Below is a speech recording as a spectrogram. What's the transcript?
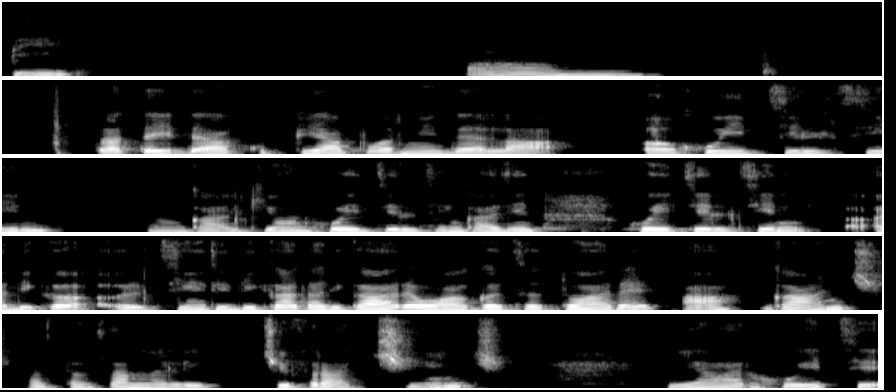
pi. Um, toată ideea cu pi a pornit de la uh, Huitzilțin, în calchiun, Huitzilțin cazin. Huitzilțin, adică îl țin ridicat, adică are o agățătoare a ganci, asta înseamnă cifra 5 iar, huiți,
